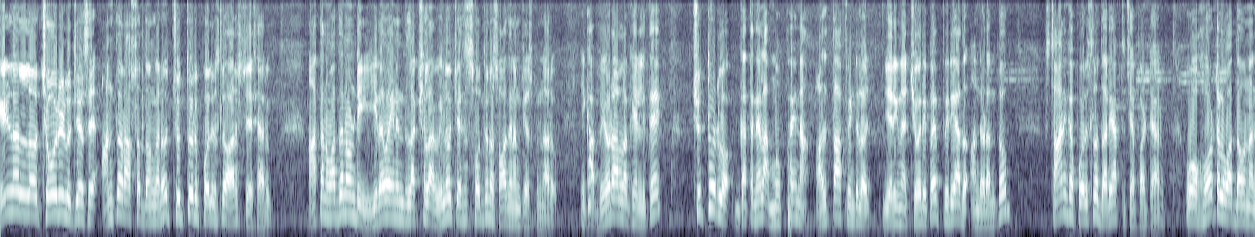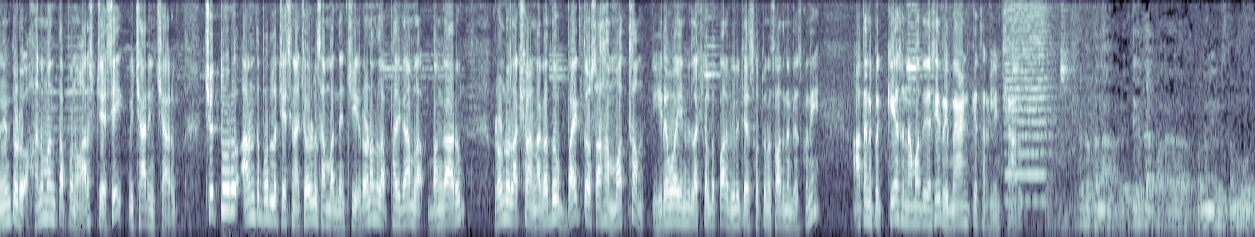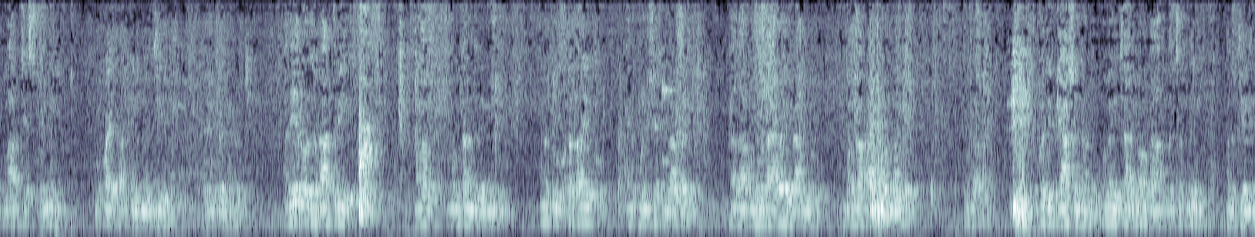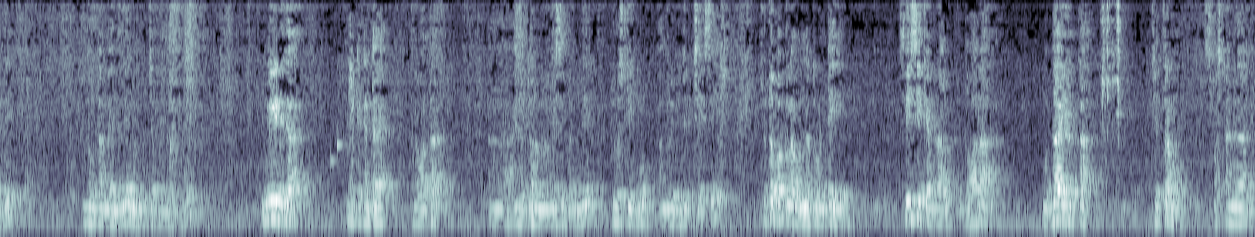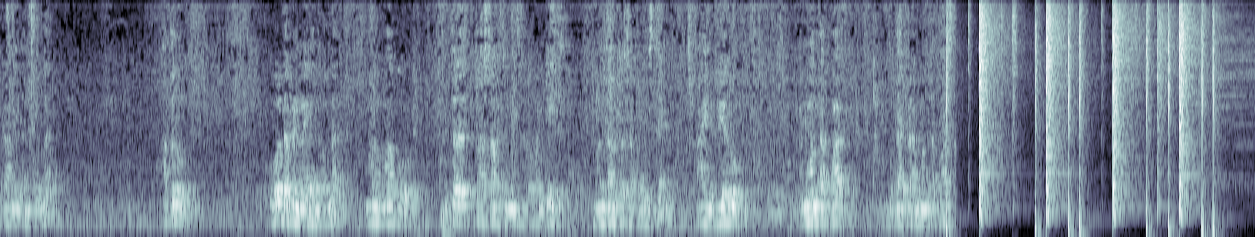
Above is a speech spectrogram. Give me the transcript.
ఇళ్ళల్లో చోరీలు చేసే అంతరాష్ట్ర దొంగను చిత్తూరు పోలీసులు అరెస్ట్ చేశారు. అతని వద్ద నుండి ఇరవై ఎనిమిది లక్షల విలువ చేసే సొద్దును స్వాధీనం చేసుకున్నారు. ఇక వివరాల్లోకి వెళితే చిత్తూరులో గత నెల ముప్పైన అల్తాఫ్ ఇంటిలో జరిగిన చోరీపై ఫిర్యాదు అందడంతో స్థానిక పోలీసులు దర్యాప్తు చేపట్టారు. ఓ హోటల్ వద్ద ఉన్న నిందితుడు హనుమంతప్పను అరెస్ట్ చేసి విచారించారు. చిత్తూరు అనంతపూర్లో చేసిన చోరులకు సంబంధించి రెండు వందల పది గ్రాముల బంగారు రెండు లక్షల నగదు. బైక్తో సహా మొత్తం ఇరవై ఎనిమిది లక్షల రూపాయలు విలువ చేసి సొత్తును స్వాధీనం చేసుకుని అతనిపై కేసు నమోదు చేసి రిమాండ్కి తరలించారు. తన వ్యక్తిగత పన్ను నిమిత్తము లాక్ చేసుకుని ముప్పై పార్కింగ్ నుంచి వెళ్ళిపోయినాడు. అదే రోజు రాత్రి మళ్ళా దొంగతనం జరిగింది. మనకు ఒకటో తారీఖు ఆయన పోలీస్ స్టేషన్ రాబడి దాదాపు నూట యాభై గ్రాములు బంగారు ఆభరణాలు కొద్ది క్యాష్ ఉన్నాడు. మళ్ళీ విచారణలో ఒక ఆరు లక్షలని మనకు తేలింది. దొంగతనమైందని మనం చెప్పడం జరిగింది. ఇమీడియట్గా నెట్ గంట తర్వాత ఆయన దూరంలో ఉన్న సిబ్బంది న్యూస్ టీము అందరూ విజిట్ చేసి చుట్టుపక్కల ఉన్నటువంటి సీసీ కెమెరాల ద్వారా ముద్దాయి యొక్క చిత్రం స్పష్టంగా రికార్డ్ అయినందువల్ల అతను ఓల్డ్ అఫెండర్ అయినందువల్ల మనం మాకు ఇతర రాష్ట్రాలకు సంబంధించినటువంటి బృందంతో సంప్రదిస్తే ఆయన పేరు హనుమంతప్ప బుద్ధాకర్ హనుమంతప్ప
